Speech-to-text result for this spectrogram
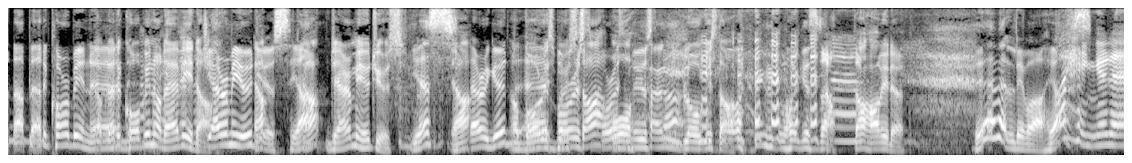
da blir det Corbyn. Da blir det Corbyn, og det er vi, da. Jeremy Udius. Ja. ja. ja Jeremy Udius. Yes, ja. very good. Og Boris, uh, Mustad og Hung Blågestad. ja, da har vi det. Det er veldig bra. Yes. Da henger det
